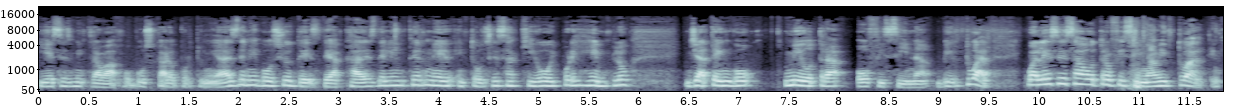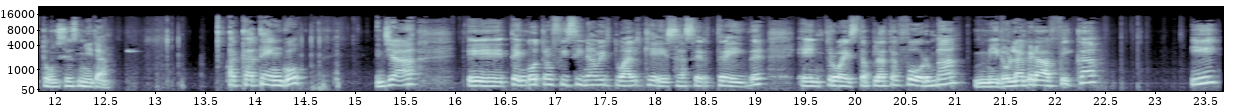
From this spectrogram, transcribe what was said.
y ese es mi trabajo, buscar oportunidades de negocio desde acá, desde el internet. Entonces aquí hoy, por ejemplo, ya tengo mi otra oficina virtual. ¿Cuál es esa otra oficina virtual? Entonces, mira, acá tengo ya eh, tengo otra oficina virtual que es hacer trader. Entro a esta plataforma, miro la gráfica y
